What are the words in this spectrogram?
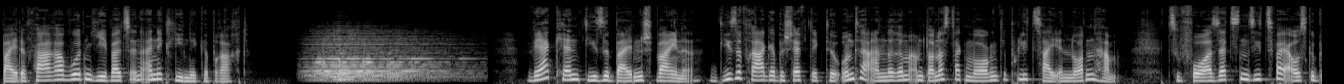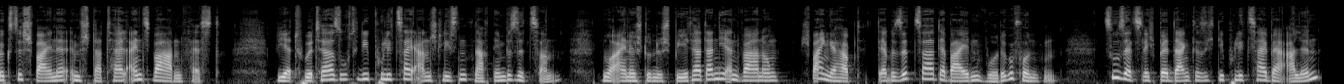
Beide Fahrer wurden jeweils in eine Klinik gebracht. Wer kennt diese beiden Schweine? Diese Frage beschäftigte unter anderem am Donnerstagmorgen die Polizei in Nordenham. Zuvor setzten sie zwei ausgebüxte Schweine im Stadtteil Einswaden fest. Via Twitter suchte die Polizei anschließend nach den Besitzern. Nur eine Stunde später dann die Entwarnung, Schwein gehabt, der Besitzer der beiden wurde gefunden. Zusätzlich bedankte sich die Polizei bei allen,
